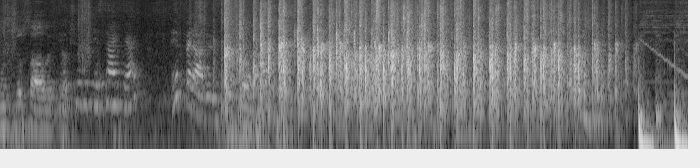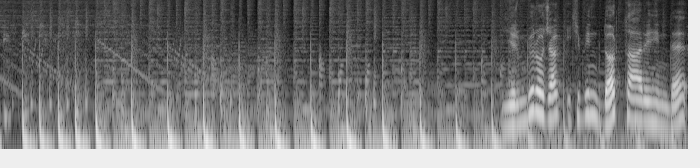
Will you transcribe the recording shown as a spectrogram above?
Mutlu, sağlıklı. Şöyle keserken hep beraber. 21 Ocak 2004 tarihinde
